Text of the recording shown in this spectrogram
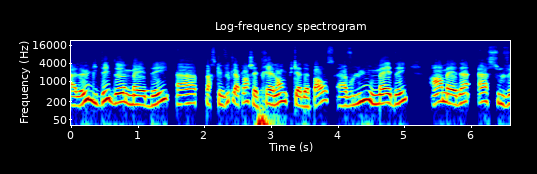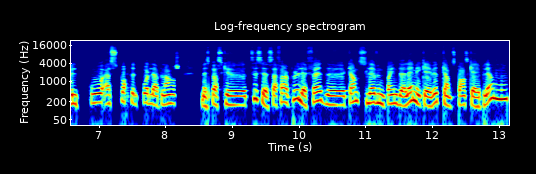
elle a eu l'idée de m'aider à, parce que vu que la planche est très longue puis qu'elle dépasse, elle a voulu m'aider en m'aidant à soulever le poids, à supporter le poids de la planche. Mais c'est parce que, tu sais, ça- fait un peu l'effet de quand tu lèves une pinte de lait mais qu'elle est vide quand tu penses qu'elle est pleine, là.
